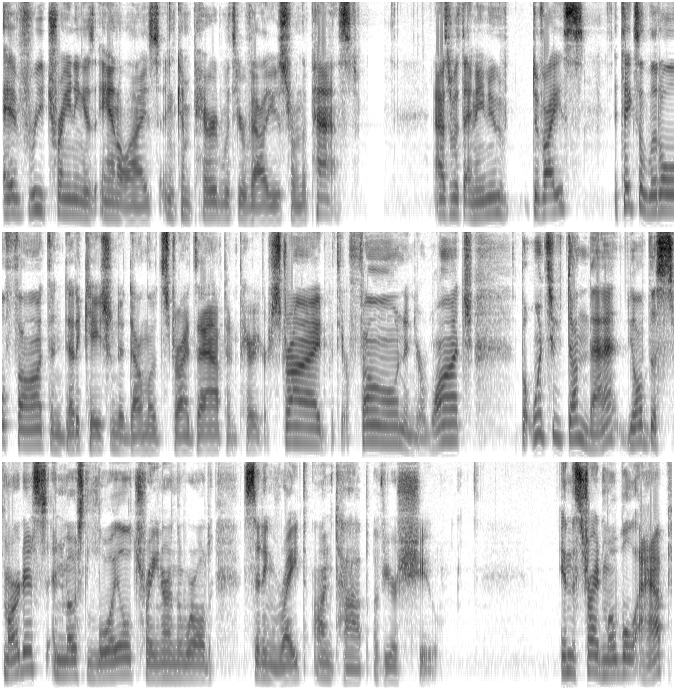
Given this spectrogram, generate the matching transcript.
every training is analyzed and compared with your values from the past. As with any new device, it takes a little thought and dedication to download Stryd's app and pair your Stryd with your phone and your watch. But once you've done that, you'll have the smartest and most loyal trainer in the world sitting right on top of your shoe. In the Stryd mobile app,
